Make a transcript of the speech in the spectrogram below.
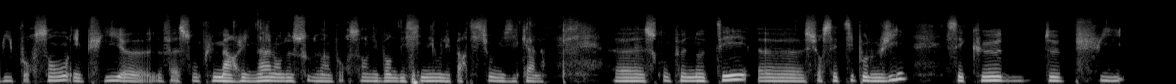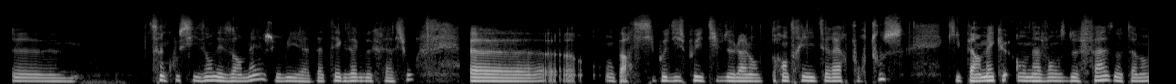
8%, et puis de façon plus marginale, en dessous de 20%, les bandes dessinées ou les partitions musicales. ce qu'on peut noter sur cette typologie, c'est que depuis 5 ou 6 ans désormais, j'ai oublié la date exacte de création, on participe au dispositif de la rentrée littéraire pour tous, qui permet qu'en avance de phase, notamment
